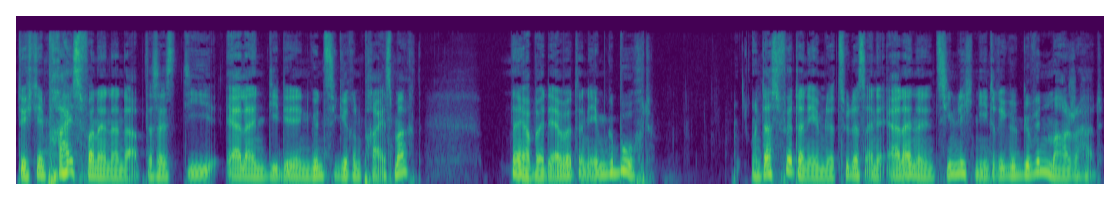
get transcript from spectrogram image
durch den Preis voneinander ab. Das heißt, die Airline, die dir den günstigeren Preis macht, naja, bei der wird dann eben gebucht. Und das führt dann eben dazu, dass eine Airline eine ziemlich niedrige Gewinnmarge hat.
